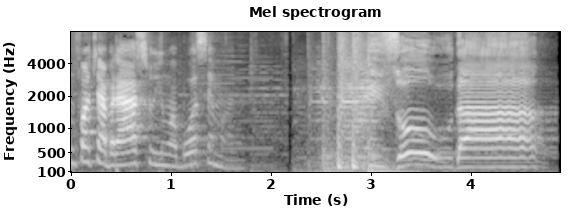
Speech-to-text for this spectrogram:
Um forte abraço e uma boa semana. Isolda.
